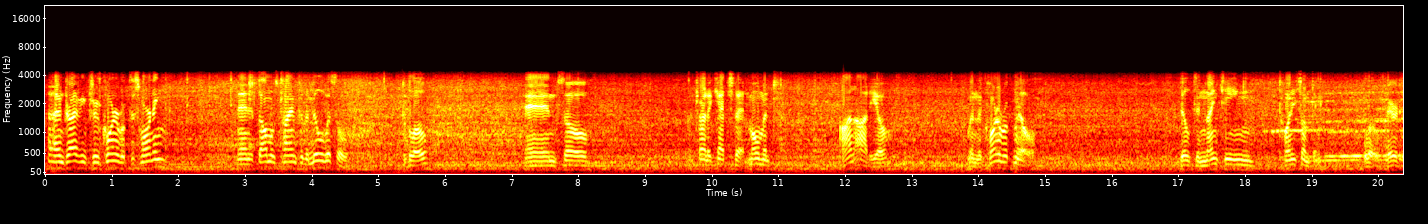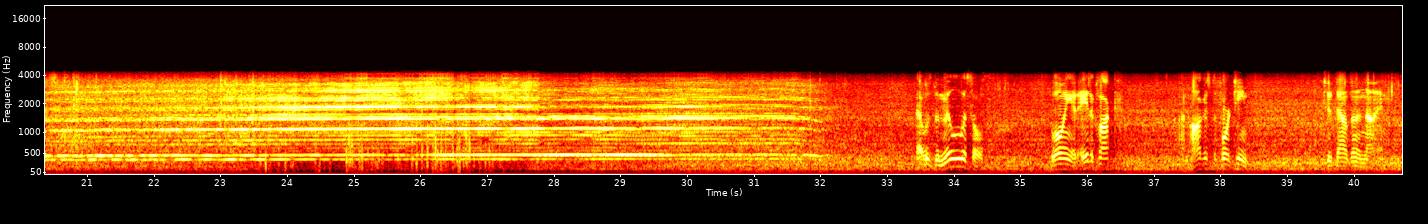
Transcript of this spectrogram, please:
I'm driving through Corner Brook this morning, and it's almost time for the mill whistle to blow. And so, I'm trying to catch that moment on audio when the Corner Brook Mill, built in 1920 something, blows. There it is. That was the mill whistle blowing at 8 o'clock on August the 14th, 2009.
